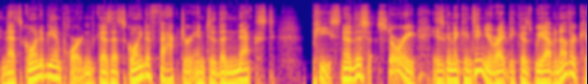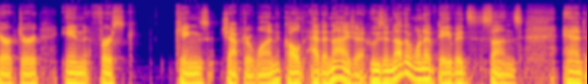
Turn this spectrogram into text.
and that's going to be important because that's going to factor into the next piece. Now, this story is going to continue, right? Because we have another character in First Kings chapter 1 called Adonijah, who's another one of David's sons. And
